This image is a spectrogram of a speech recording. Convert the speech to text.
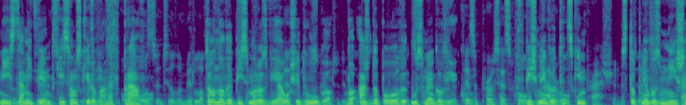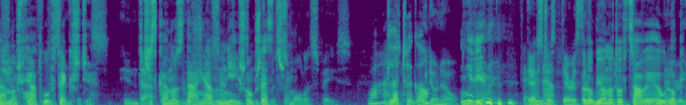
Miejscami piętki są skierowane w prawo. To nowe pismo rozwijało się długo, bo aż do połowy VIII wieku. W piśmie gotyckim stopniowo zmniejszano światło w tekście. Wciskano zdania w mniejszą przestrzeń. Dlaczego? Nie wiemy. Robiono to w całej Europie.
